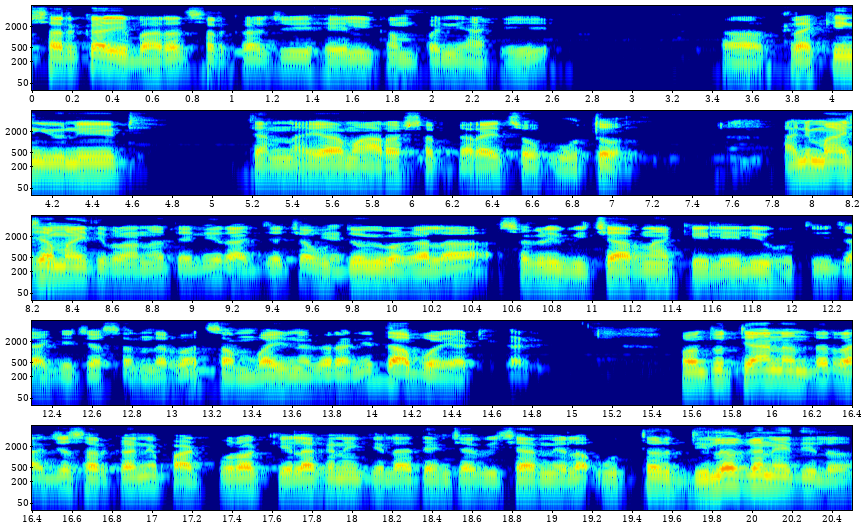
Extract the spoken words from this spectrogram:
सरकारी भारत सरकारची हेल कंपनी आहे. क्रॅकिंग युनिट त्यांना या महाराष्ट्रात करायचं होतं. आणि माझ्या माहितीप्रमाणे त्यांनी राज्याच्या उद्योग विभागाला सगळी विचारणा केलेली होती जागेच्या संदर्भात संभाजीनगर आणि दाभोळ या ठिकाणी. परंतु त्यानंतर राज्य सरकारने पाठपुरावा केला का नाही केला त्यांच्या विचारणेला उत्तर दिलं का नाही दिलं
